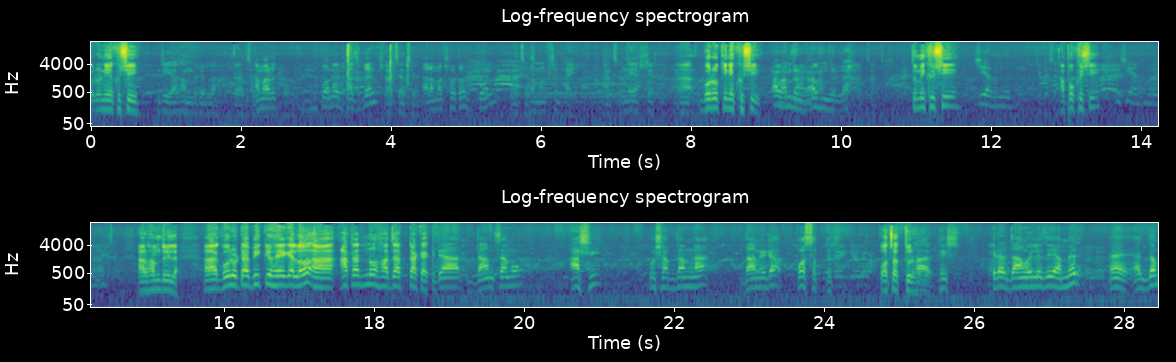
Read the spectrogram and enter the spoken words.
গরু নিয়ে খুশি? জি আলহামদুলিল্লাহ। আচ্ছা। আমার বোনের হাজবেন্ড আচ্ছা আচ্ছা। আর আমার ছোট বোন আচ্ছা। আর আমার হচ্ছে ভাই। আচ্ছা আমরাই আসছি আর কি। গরু কিনে খুশি? আলহামদুলিল্লাহ আলহামদুলিল্লাহ। তুমি খুশি? জি আলহামদুলিল্লাহ। আপু খুশি? জি আলহামদুলিল্লাহ। আলহামদুলিল্লাহ। গরুটা বিক্রি হয়ে গেল আটান্ন হাজার টাকা। এটা দাম চামু আশি ওসব দাম না। দাম এটা পঁচাত্তর। পঁচাত্তর হ্যাঁ হাজার ফিক্স এটার দাম হইলে যে আমের হ্যাঁ একদম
